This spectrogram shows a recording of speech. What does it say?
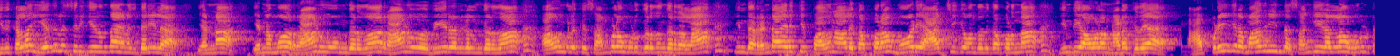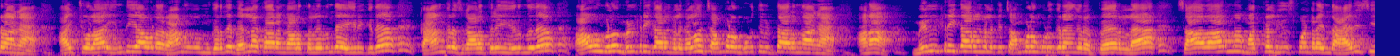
இதுக்கெல்லாம் எதில் சிரிக்கிறதுன்னு தான் எனக்கு தெரியல. ஏன்னா என்னமோ ராணுவங்கிறதும் ராணுவ வீரர்கள்ங்கிறதும் அவங்களுக்கு சம்பளம் கொடுக்கறதுங்கிறதெல்லாம் இந்த ரெண்டாயிரத்தி பதினாலுக்கு அப்புறம் மோடி ஆட்சிக்கு வந்ததுக்கு அப்புறம் தான் இந்தியாவில் நடக்குது. அப்படிங்கிற மாதிரி இந்த சங்கிகள்லாம் உருட்டுறாங்க. ஆக்சுவலாக இந்தியாவில் ராணுவம்ங்கிறது வெள்ளக்காரன் காலத்துல இருந்தே இருக்குது. காங்கிரஸ் காலத்துலேயும் இருந்தது. அவங்களும் மிலிட்ரிக்காரங்களுக்கெல்லாம் சம்பளம் கொடுத்துக்கிட்டு தான் இருந்தாங்க. ஆனால் மிலிட்ரிக்காரங்களுக்கு சம்பளம் கொடுக்குறாங்கிற பேரில் சாதாரண மக்கள் யூஸ் பண்ணுற இந்த அரிசி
